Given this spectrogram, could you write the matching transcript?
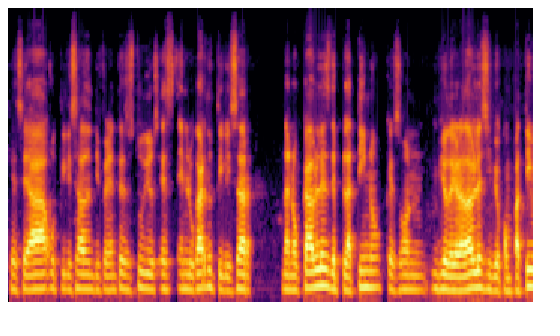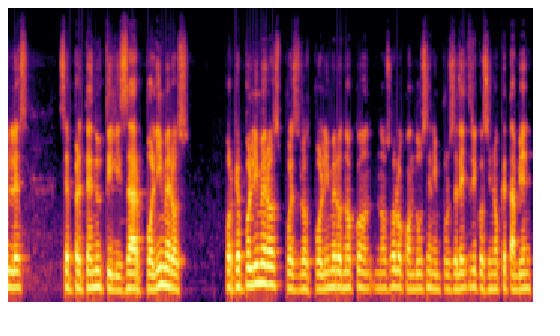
que se ha utilizado en diferentes estudios es en lugar de utilizar nanocables de platino que son biodegradables y biocompatibles, se pretende utilizar polímeros. ¿Por qué polímeros? Pues los polímeros no, no solo conducen impulsos eléctricos, sino que también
